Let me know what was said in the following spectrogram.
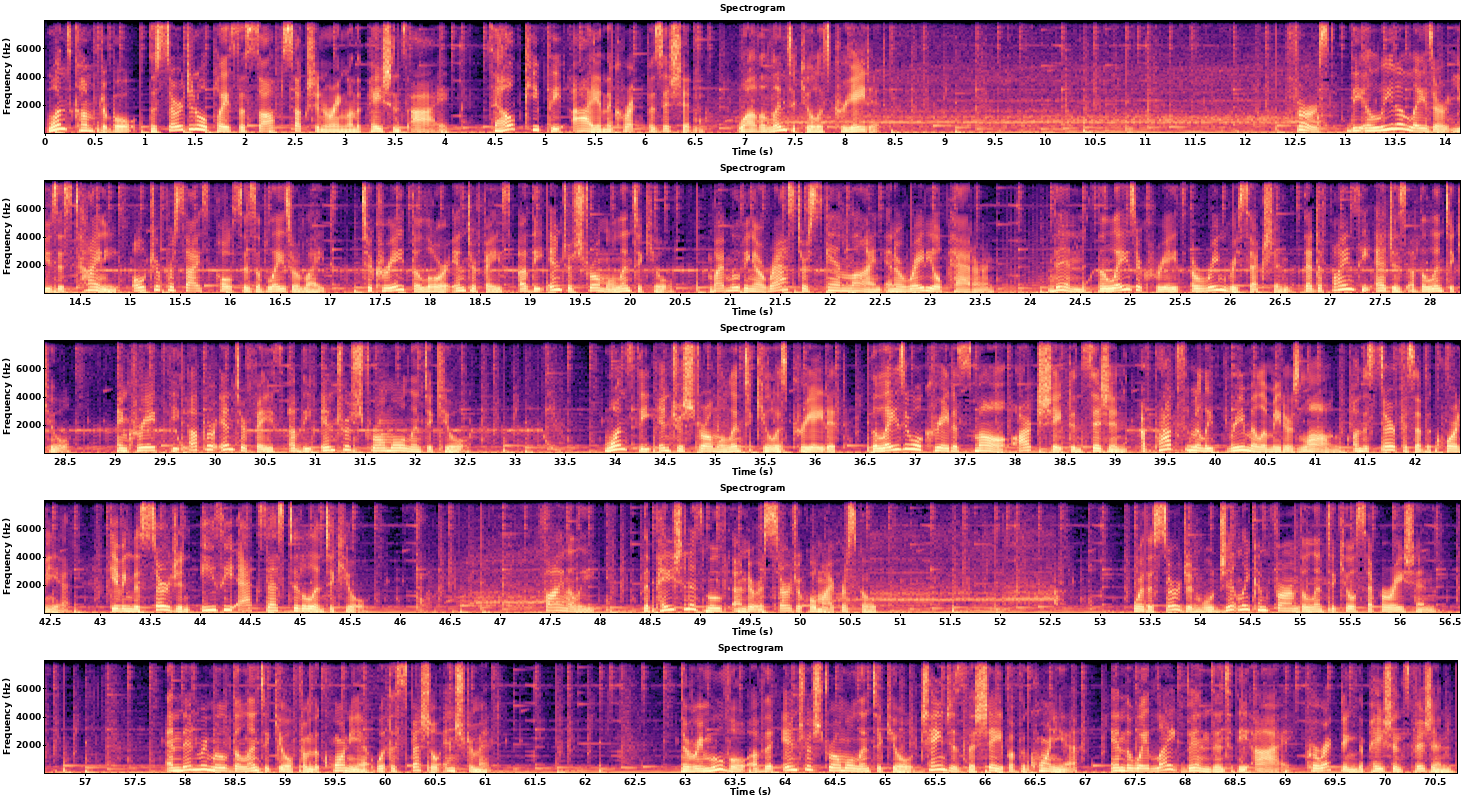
Once comfortable, the surgeon will place a soft suction ring on the patient's eye to help keep the eye in the correct position while the lenticule is created. First, the Elita laser uses tiny, ultra-precise pulses of laser light to create the lower interface of the intrastromal lenticule by moving a raster scan line in a radial pattern. Then, the laser creates a ring resection that defines the edges of the lenticule and creates the upper interface of the intrastromal lenticule. Once the intrastromal lenticule is created, the laser will create a small arc-shaped incision approximately 3 millimeters long on the surface of the cornea, giving the surgeon easy access to the lenticule. Finally, the patient is moved under a surgical microscope where the surgeon will gently confirm the lenticule separation and then remove the lenticule from the cornea with a special instrument. The removal of the intrastromal lenticule changes the shape of the cornea and the way light bends into the eye, correcting the patient's vision.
